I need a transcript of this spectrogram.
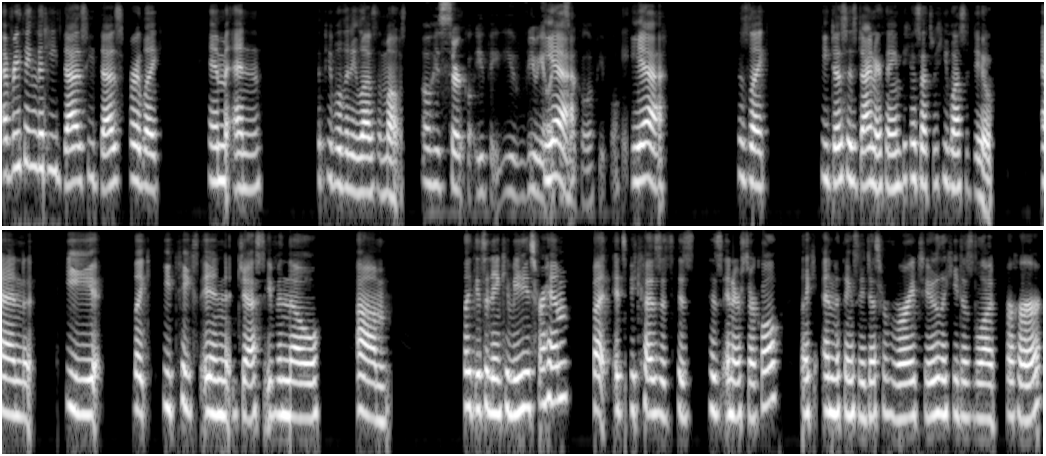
everything that he does, he does for like him and the people that he loves the most. Oh, his circle. You th- you viewing it like Yeah. a circle of people. Yeah, because like he does his diner thing because that's what he wants to do, and he like he takes in Jess even though um like it's an inconvenience for him, but it's because it's his his inner circle, like and the things he does for Rory too. Like he does a lot for her.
